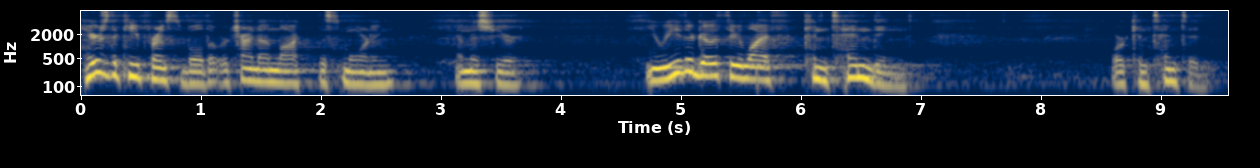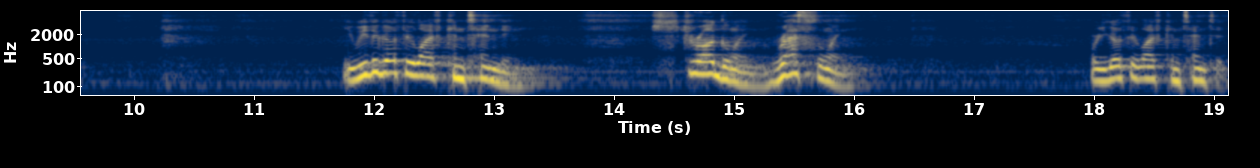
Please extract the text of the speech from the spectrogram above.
Here's the key principle that we're trying to unlock this morning and this year. You either go through life contending or contented. You either go through life contending struggling, wrestling, or you go through life contented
